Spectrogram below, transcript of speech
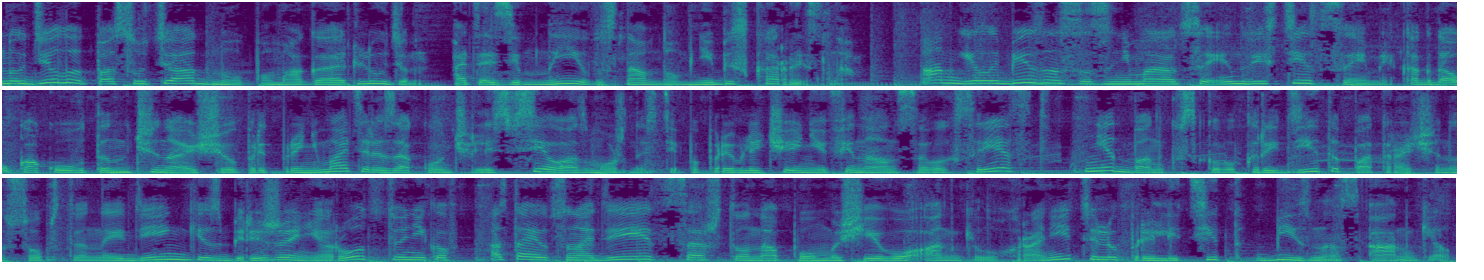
Но делают, по сути, одно – помогают людям, хотя земные в основном не бескорыстно. Ангелы бизнеса занимаются инвестициями, когда у какого-то начинающего предпринимателя закончились все возможности по привлечению финансовых средств, нет банковского кредита, потрачены собственные деньги, сбережения родственников, остается надеяться, что на помощь его ангелу-хранителю прилетит бизнес-ангел.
